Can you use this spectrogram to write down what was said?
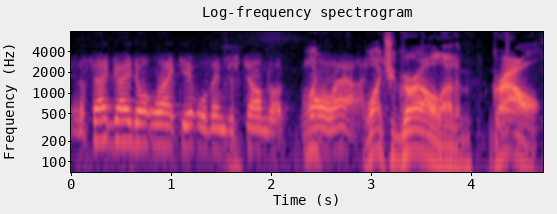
and if that guy don't like it, well then just tell him to haul out. Why don't you growl at him? Growl.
